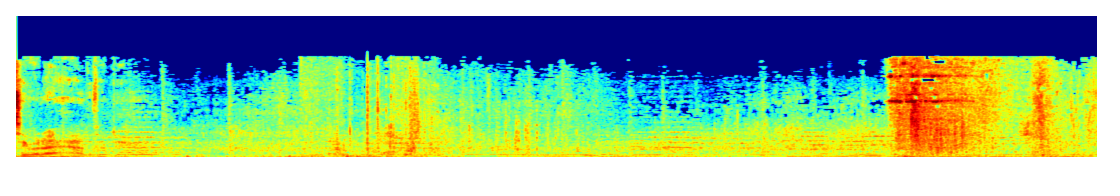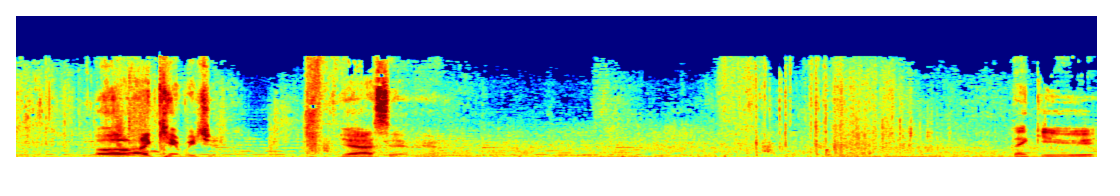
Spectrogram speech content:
See what I have to do. Oh, I can't reach it. Yeah, I see it, yeah. Thank you.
